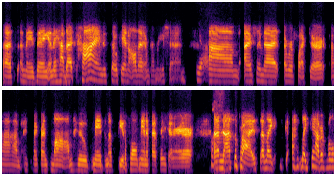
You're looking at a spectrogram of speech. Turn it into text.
That's amazing. And they have that time to soak in all that information. Yeah. Um, I actually met a reflector. Um, it's my friend's mom who made the most beautiful manifesting generator. And I'm not surprised. I'm like, like to have a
